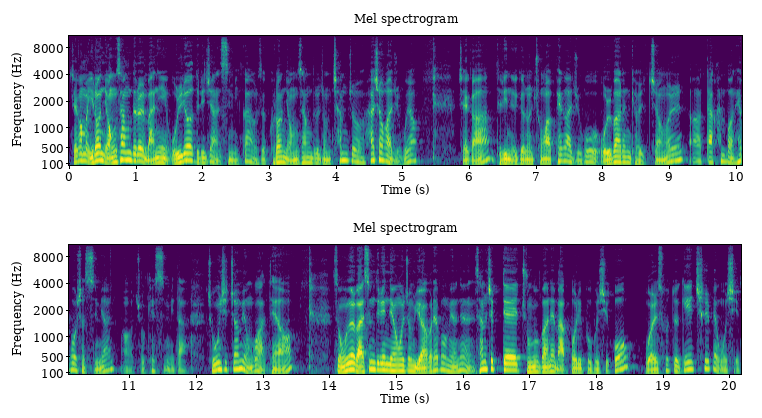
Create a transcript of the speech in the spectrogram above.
제가 뭐 이런 영상들을 많이 올려드리지 않습니까? 그래서 그런 영상들을 좀 참조하셔가지고요. 제가 드린 의견을 종합해가지고 올바른 결정을 어, 딱 한번 해보셨으면 어, 좋겠습니다. 좋은 시점이 온 것 같아요. 그래서 오늘 말씀드린 내용을 좀 요약을 해보면은 30대 중후반의 맞벌이 부부시고 월 소득이 750,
